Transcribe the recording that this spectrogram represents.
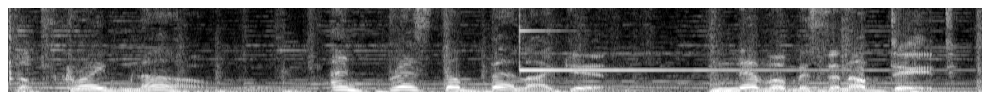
Subscribe now and press the bell icon. Never miss an update.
